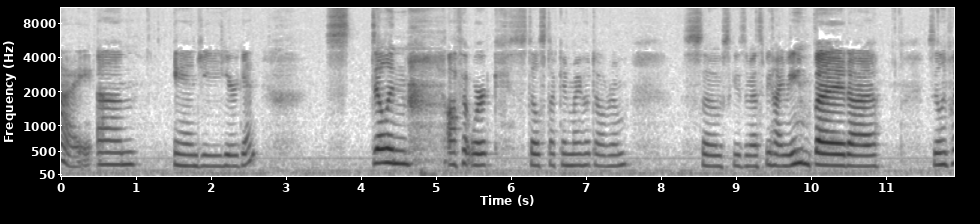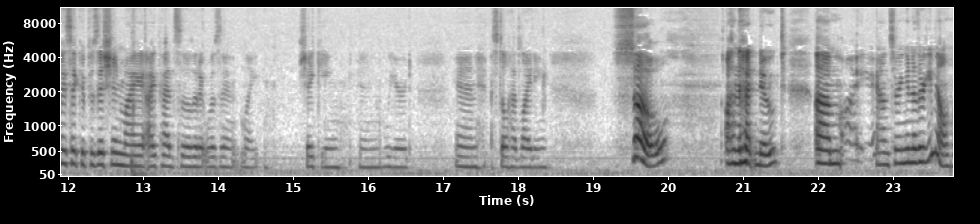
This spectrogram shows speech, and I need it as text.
Hi, um, Angie here again. Still in, off at work, still stuck in my hotel room. So excuse the mess behind me, but uh, it's the only place I could position my iPad so that it wasn't like shaking and weird, and I still had lighting. So, on that note, um, answering another email.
